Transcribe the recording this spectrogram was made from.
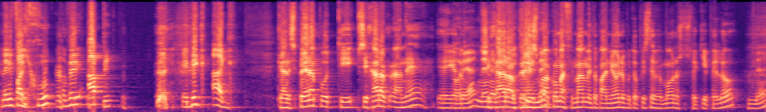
δεν υπάρχει χου, I'm very happy. A big hug. Καλησπέρα από τη ψυχάρα. Α, ναι, ε, για Ωραία, τον ναι, ναι, ναι, ψυχάρα ο εκεί Κρέσπο. είμαι. Ακόμα θυμάμαι το πανιόνι που το πίστευε μόνος του στο κύπελο. Ναι.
